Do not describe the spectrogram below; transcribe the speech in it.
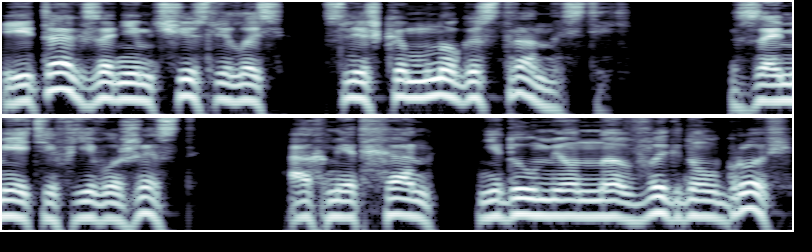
И так за ним числилось слишком много странностей. Заметив его жест, Ахмед хан недоуменно выгнул бровь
